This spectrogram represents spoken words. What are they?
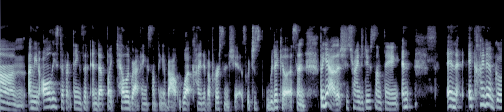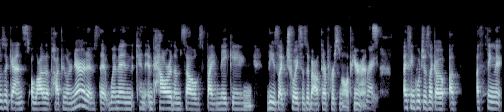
um, I mean, all these different things that end up like telegraphing something about what kind of a person she is, which is ridiculous. And but yeah, that she's trying to do something, and and it kind of goes against a lot of the popular narratives that women can empower themselves by making these like choices about their personal appearance. Right. I think, which is like a, a a thing that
